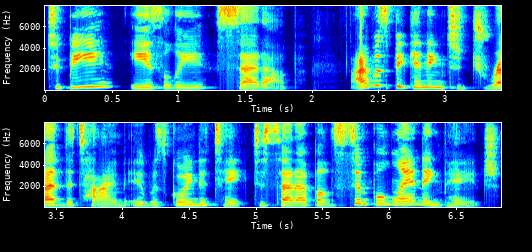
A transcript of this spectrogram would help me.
to be easily set up. I was beginning to dread the time it was going to take to set up a simple landing page.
